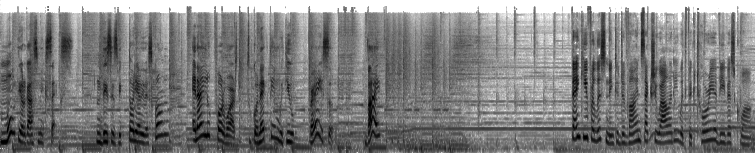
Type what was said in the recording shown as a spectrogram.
multi orgasmic sex. This is Victoria Vives Kwong, and I look forward to connecting with you very soon. Bye! Thank you for listening to Divine Sexuality with Victoria Vives Kwong.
